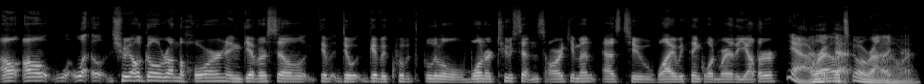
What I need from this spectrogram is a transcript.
I'll, I'll, should we all go around the horn and give ourselves, give, do, give a quick little one or two sentence argument as to why we think one way or the other? Yeah, I right. like let's that. go around I the like horn.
